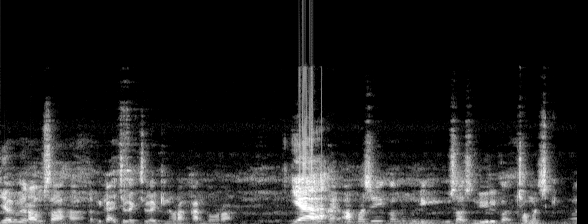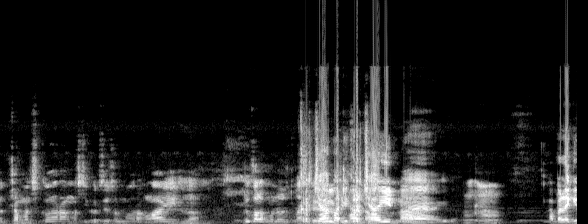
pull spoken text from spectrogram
dia wirausaha tapi kayak jelek-jelekin orang kantoran. Ya. Kayak apa sih? Kamu mending usaha sendiri kok. Zaman eh, zaman sekarang masih kerja sama orang lain lah. Itu kalau menurut Mas kerja Daryl apa gimana? dikerjain? Nah, nah gitu. Mm-mm. apalagi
